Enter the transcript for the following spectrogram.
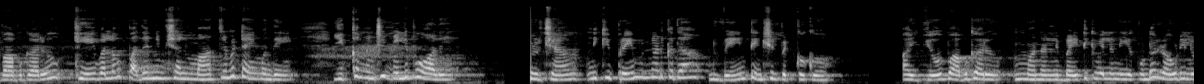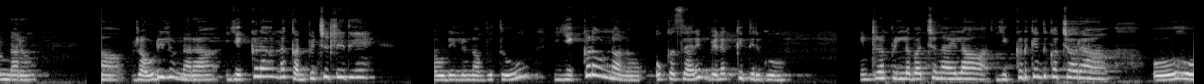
బాబు గారు కేవలం పది నిమిషాలు మాత్రమే టైం ఉంది. ఇక్కడి నుంచి వెళ్ళిపోవాలి. చూడు నీకు ఈ ప్రేమ ఉన్నాడు కదా నువ్వేం టెన్షన్ పెట్టుకోకు. అయ్యో బాబుగారు మనల్ని బయటికి వెళ్ళనీయకుండా రౌడీలు ఉన్నారు రౌడీలు ఉన్నారా ఎక్కడా? నాకు కనిపించట్లేదే. రౌడీలు నవ్వుతూ ఇక్కడ ఉన్నాను ఒకసారి వెనక్కి తిరుగు. ఇంట్రా పిల్ల బచ్చనాయలా ఇక్కడికెందుకు వచ్చారా వచ్చావురా ఓహో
